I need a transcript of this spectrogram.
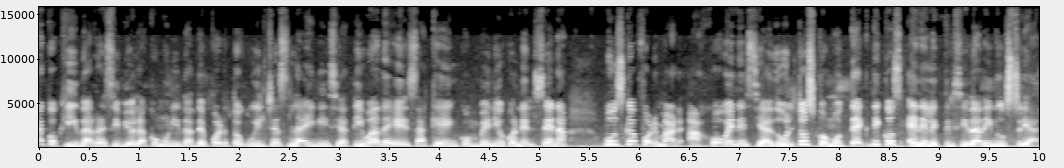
Acogida recibió la comunidad de Puerto Wilches la iniciativa de ESA que en convenio con el SENA busca formar a jóvenes y adultos como técnicos en electricidad industrial.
